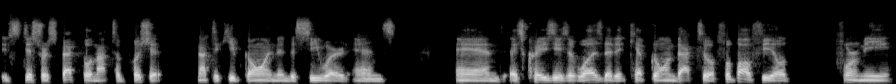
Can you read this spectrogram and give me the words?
it's disrespectful not to push it, not to keep going and to see where it ends. And as crazy as it was that it kept going back to a football field for me,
